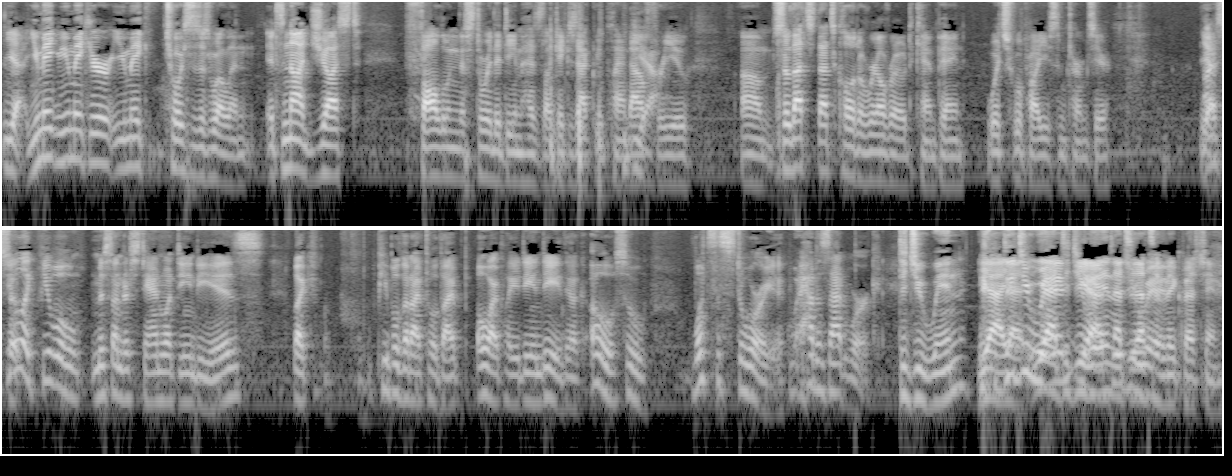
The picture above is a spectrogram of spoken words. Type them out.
Yeah, you make you make your you make choices as well, and it's not just following the story the DM has like exactly planned out Yeah. for you. Um, so that's that's called a railroad campaign, which we'll probably use some terms here. Yeah, I so- feel like people misunderstand what D and D is. Like people that I've told, I oh I play D and D. They're like, oh, so what's the story? Like, how does that work? Did you win? Yeah. Did yeah, you Yeah, did you Yeah, win? did That's you that's a big question.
